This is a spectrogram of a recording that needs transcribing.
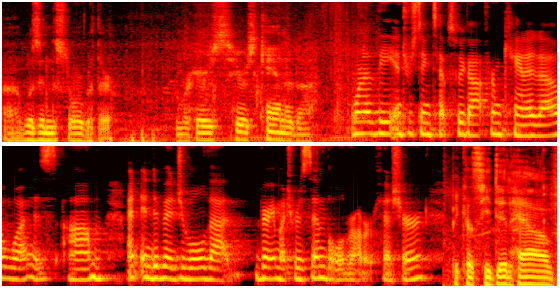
uh, was in the store with her. Here's, here's Canada. One of the interesting tips we got from Canada was um, an individual that very much resembled Robert Fisher. Because he did have,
